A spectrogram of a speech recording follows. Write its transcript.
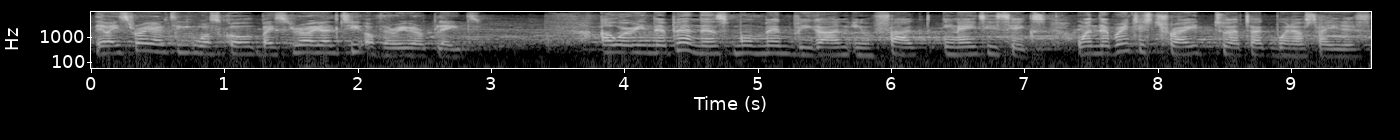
The viceroyalty was called Viceroyalty of the River Plate. Our independence movement began, in fact, in 86, when the British tried to attack Buenos Aires.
